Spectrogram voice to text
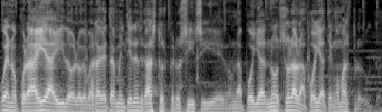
Bueno, por ahí ha ido. Lo que pasa es que también tienes gastos, pero sí, sí. eh, Con la polla, no solo la polla, tengo más productos.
